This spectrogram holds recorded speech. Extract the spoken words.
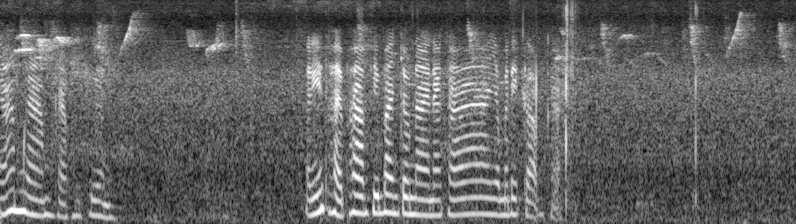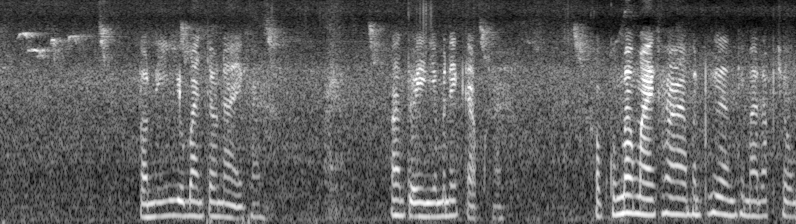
งามงามๆค่ะเพื่อนๆ อันนี้ถ่ายภาพที่บ้านเจ้านายนะคะ ยังไม่ได้กลับค่ะ ตอนนี้อยู่บ้านเจ้านายค่ะ บ้านตัวเองยังไม่ได้กลับค่ะ ขอบคุณมากมายค่ะเพื่อนๆที่มารับชม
